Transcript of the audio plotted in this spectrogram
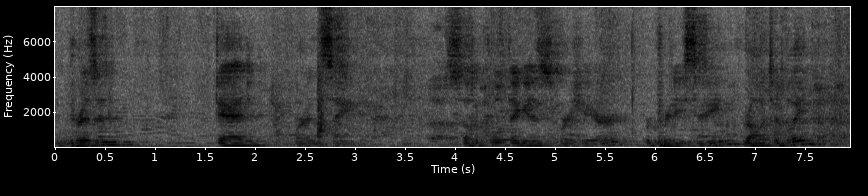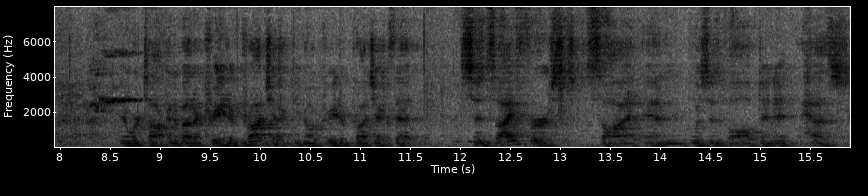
in prison, dead, or insane. So the cool thing is we're here, we're pretty sane, relatively, and we're talking about a creative project, you know, a creative project that since I first saw it and was involved in it has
